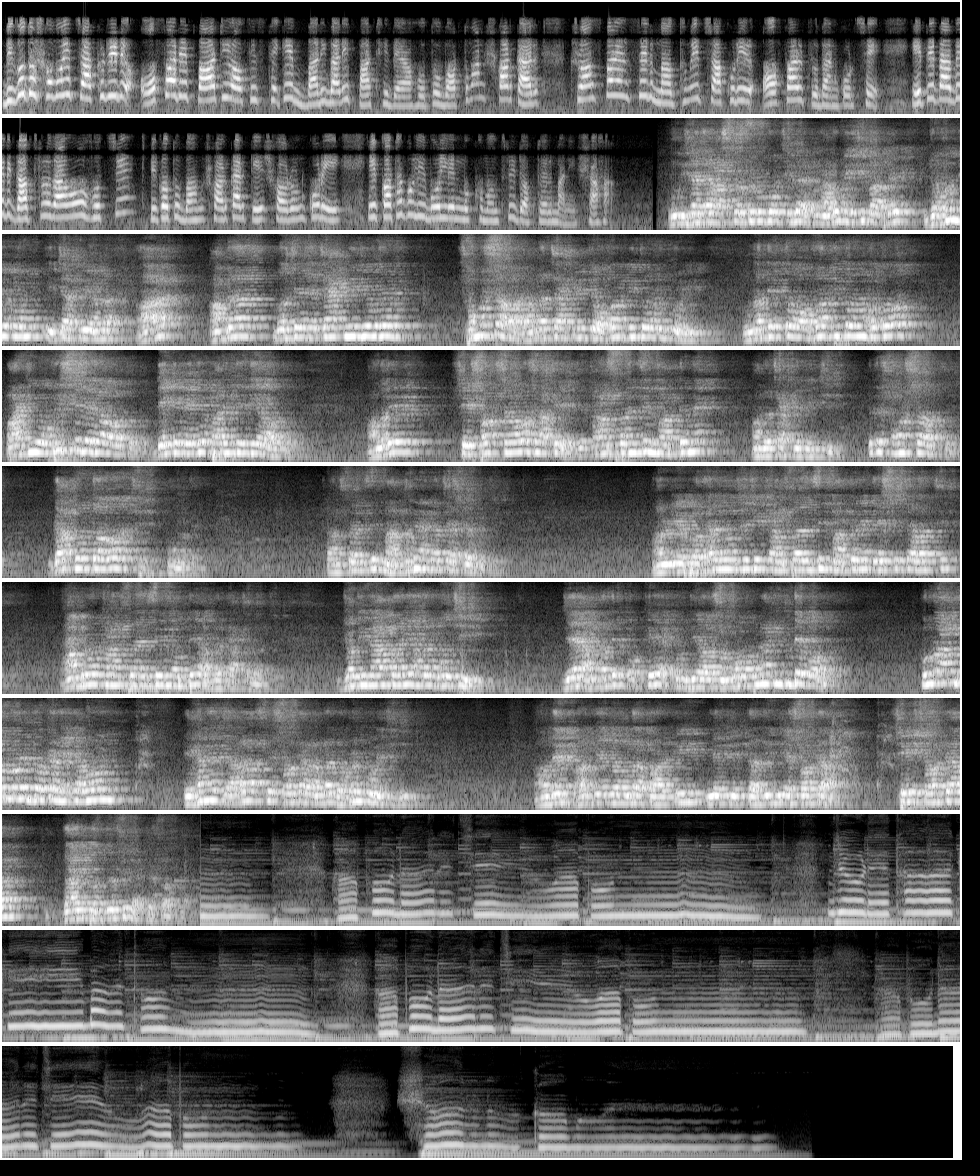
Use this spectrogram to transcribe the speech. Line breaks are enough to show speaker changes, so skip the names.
বিগত সময়ে চাকরির অফারে পার্টি অফিস থেকে বাড়ি বাড়ি পাঠিয়ে দেওয়া হতো। বর্তমান সরকার ট্রান্সপারেন্সির মাধ্যমে চাকরির অফার প্রদান করছে। এতে তাদের গাত্রদাহ হচ্ছে। বিগত বাম সরকারকে স্মরণ করে এ কথাগুলি বললেন মুখ্যমন্ত্রী ডক্টর মানিক সাহা।
সমস্যা হয়, আমরা চাকরি যে অফার বিতরণ করি, ওনাদের তো অফার বিতরণ হতো পার্টি অফিস থেকে দেওয়া হতো, ডেকে ডেকে বাড়িতে দেওয়া হতো। আমাদের সেই সৎ সাহস আছে যে ট্রান্সপারেন্সির মাধ্যমে আমরা চাকরি দিচ্ছি। এতে সমস্যা হচ্ছে গাত্র দেওয়া হচ্ছে ওনাদের ট্রান্সপারেন্সির মাধ্যমে আমরা চেষ্টা করছি। মাননীয় প্রধানমন্ত্রী যে ট্রান্সপারেন্সির মাধ্যমে দেশকে চালাচ্ছে, আমরাও ট্রান্সপারেন্সির মধ্যে আমরা কাজ চালাচ্ছি। যদি না পারি, আমরা বলছি যে আমাদের পক্ষে এখন দেওয়া সম্ভব হবে না, কিন্তু দেব। কোনো আন্দোলনের দরকার নেই, কারণ এখানে যারা আজকে সরকার, আমরা গঠন করেছি, আমাদের ভারতীয় জনতা পার্টির নেতৃত্বাধীন যে সরকার, সেই সরকার দায়বদ্ধশীল একটা সরকার।
আপনার চেয়েও আপন, জুড়ে থাকে বাঁধন আপনার চেয়েও আপন, আপনার চেয়েও আপন। 说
